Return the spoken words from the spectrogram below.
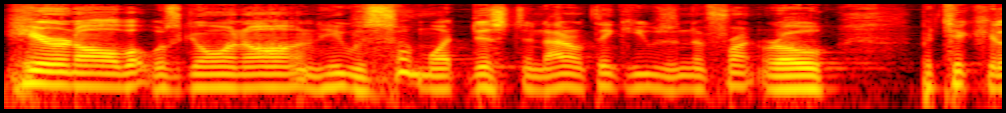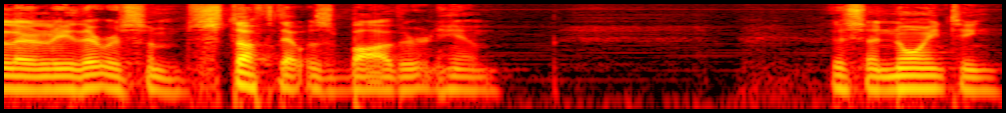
hearing all what was going on. He was somewhat distant. I don't think he was in the front row, particularly. There was some stuff that was bothering him. This anointing.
